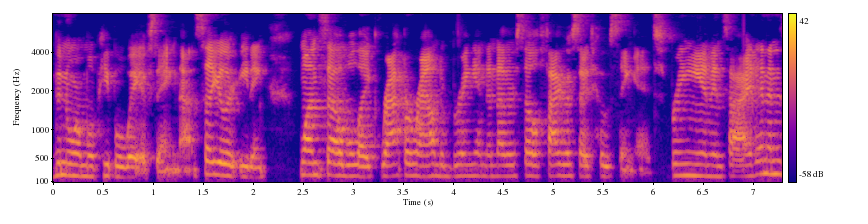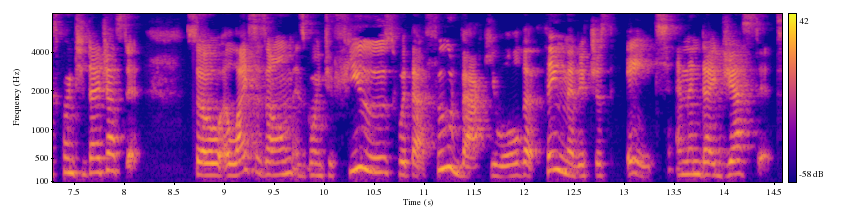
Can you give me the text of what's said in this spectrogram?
the normal people way of saying that. Cellular eating. One cell will like wrap around and bring in another cell, phagocytosing it, bringing it inside, and then it's going to digest it. So a lysosome is going to fuse with that food vacuole, that thing that it just ate, and then digest it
